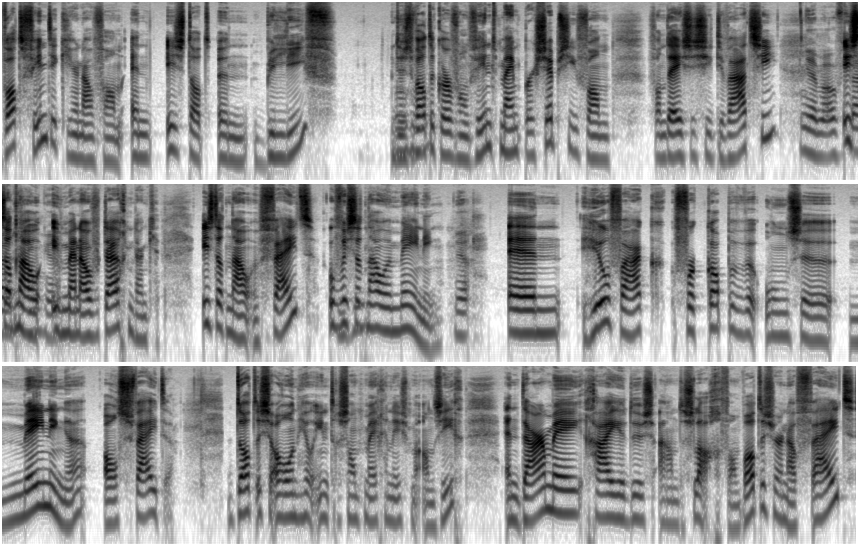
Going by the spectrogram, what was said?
wat vind ik hier nou van? En is dat een belief? Dus Mhm. wat ik ervan vind, mijn perceptie van, van deze situatie. Ja, Is dat nou, ja. in mijn overtuiging, dank je, is dat nou een feit of is dat nou een mening? Ja. En heel vaak verkappen we onze meningen als feiten. Dat is al een heel interessant mechanisme aan zich. En daarmee ga je dus aan de slag. Van wat is er nou feit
